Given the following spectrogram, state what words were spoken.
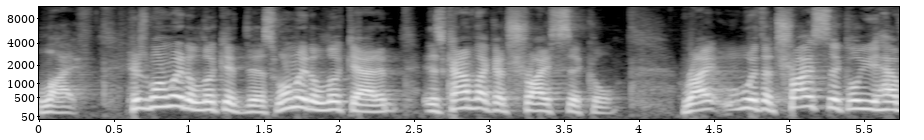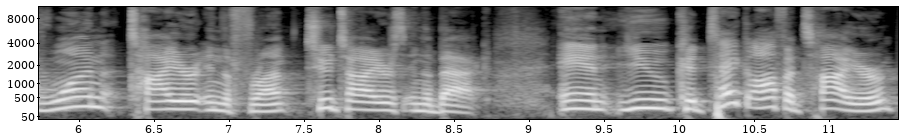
life. Here's one way to look at this. One way to look at it is kind of like a tricycle right? With a tricycle, you have one tire in the front, two tires in the back. And you could take off a tire,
